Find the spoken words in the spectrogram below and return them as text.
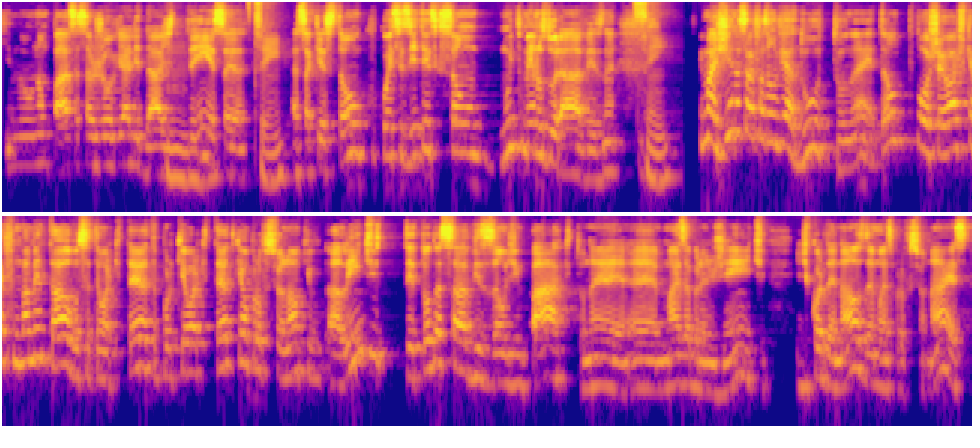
que não, não passa essa jovialidade. Hum, tem essa, sim. essa questão com esses itens que são muito menos duráveis, né? Sim. Imagina você vai fazer um viaduto, né? Então, poxa, eu acho que é fundamental você ter um arquiteto, porque o arquiteto que é um profissional que, além de ter toda essa visão de impacto, né, é, mais abrangente e de coordenar os demais profissionais,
